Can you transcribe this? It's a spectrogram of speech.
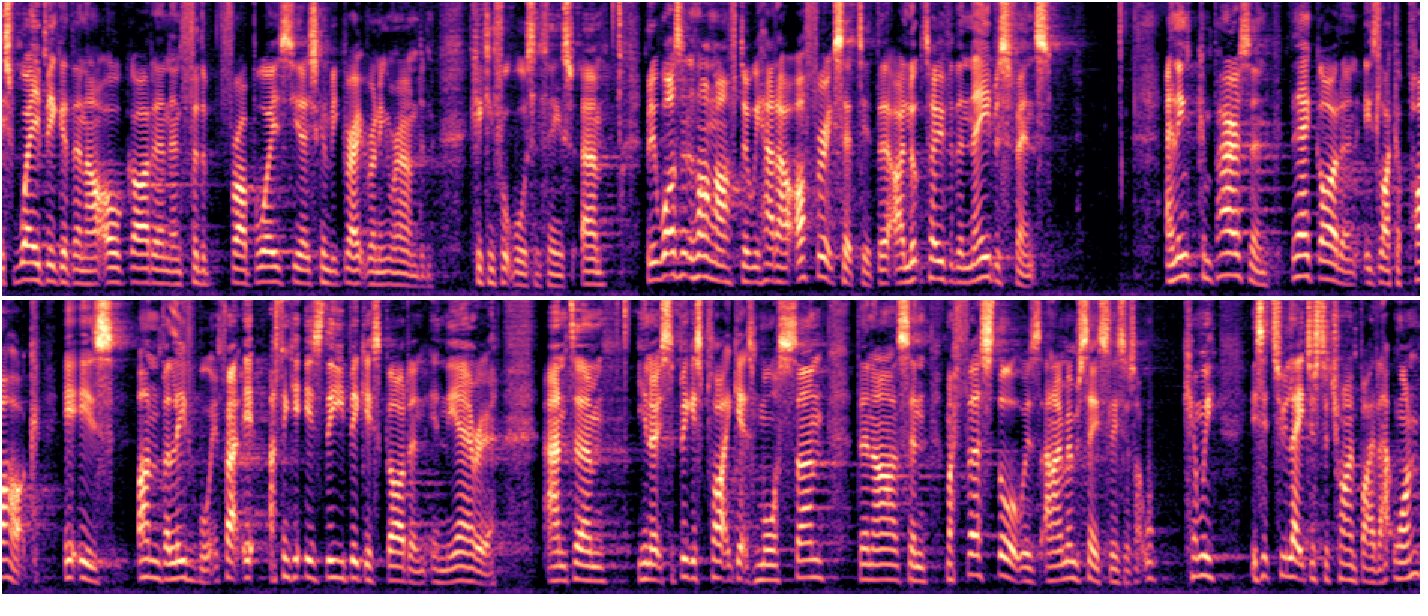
it's way bigger than our old garden. And for, the, for our boys, you know, it's going to be great running around and kicking footballs and things. Um, but it wasn't long after we had our offer accepted that I looked over the neighbor's fence. And in comparison, their garden is like a park. It is unbelievable. In fact, it, I think it is the biggest garden in the area. And, um, you know, it's the biggest plot. It gets more sun than ours. And my first thought was, and I remember saying to Lisa, I was like, well, can we, is it too late just to try and buy that one?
